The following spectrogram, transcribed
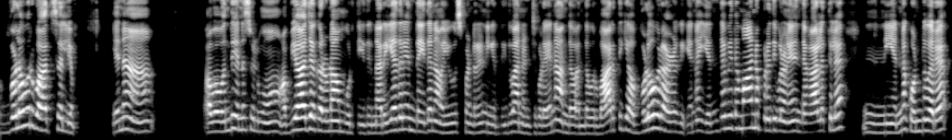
அவ்வளோ ஒரு வாத்சல்யம். ஏன்னா அவள் வந்து என்ன சொல்லுவோம்? அவ்யாஜ கருணாமூர்த்தி. இது நிறைய தடவை இந்த இதை நான் யூஸ் பண்ணுறேன்னு நீங்கள் இதுவாக நினச்சிக்கூட கூட. ஏன்னா அந்த அந்த ஒரு வார்த்தைக்கு அவ்வளோ ஒரு அழகு. ஏன்னா எந்த விதமான பிரதிபலனையும் இந்த காலத்தில் நீ என்ன கொண்டு வர?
